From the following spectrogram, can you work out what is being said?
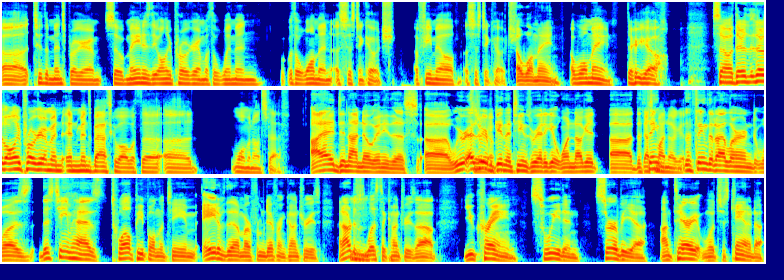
uh, to the men's program. So Maine is the only program with a women with a woman assistant coach, a female assistant coach, A woman. a woman. There you go. So they're they're the only program in, in men's basketball with a, a woman on staff. I did not know any of this. Uh, we were as we were beginning the teams, we had to get one nugget. Uh, the That's thing, my nugget. The thing that I learned was this team has twelve people on the team. Eight of them are from different countries, and I'll just Mm. list the countries out: Ukraine, Sweden, Serbia, Ontario, which is Canada,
